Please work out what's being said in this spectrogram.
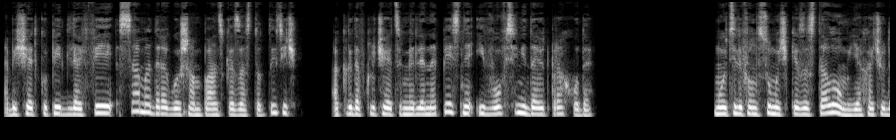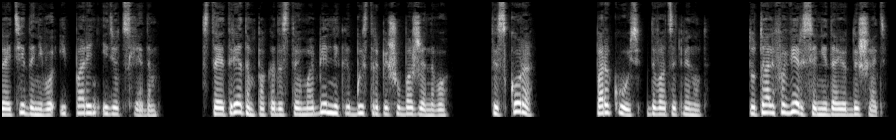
обещает купить для феи самое дорогое шампанское за сто тысяч, а когда включается медленная песня, и вовсе не дают прохода. Мой телефон в сумочке за столом, я хочу дойти до него, и парень идет следом. Стоит рядом, пока достаю мобильник и быстро пишу Баженову. «Ты скоро?» «Паркуюсь, двадцать минут. Тут альфа-версия не дает дышать.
